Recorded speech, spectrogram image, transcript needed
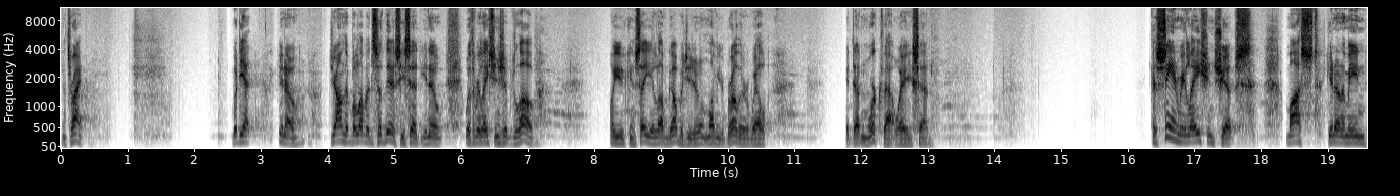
That's right. But yet, you know, John the Beloved said this. He said, you know, with relationship to love, well, you can say you love God, but you don't love your brother. Well, it doesn't work that way, he said. Because seeing relationships must, you know what I mean,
